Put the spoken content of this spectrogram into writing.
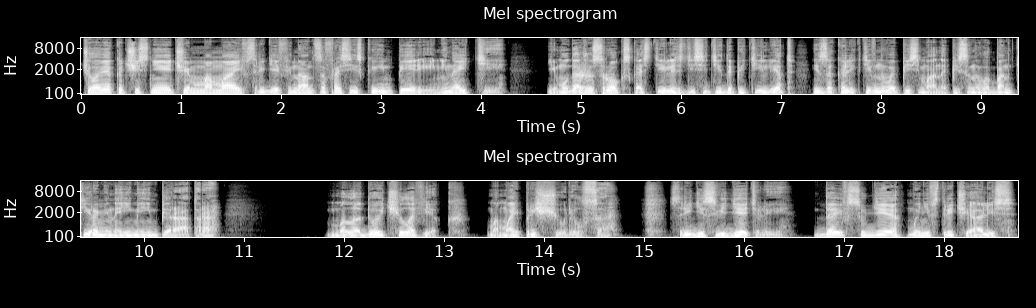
Человека честнее, чем Мамай, в среде финансов Российской империи не найти — Ему даже срок скостили с 10 до 5 лет из-за коллективного письма, написанного банкирами на имя императора. «Молодой человек», — Мамай прищурился. «Среди свидетелей, да и в суде мы не встречались.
